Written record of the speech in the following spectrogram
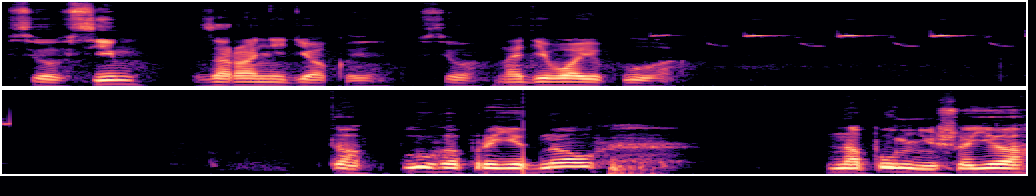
Все, всім зарані дякую. Все, надіваю плуга. Так, плуга приєднав. Напомню, що я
